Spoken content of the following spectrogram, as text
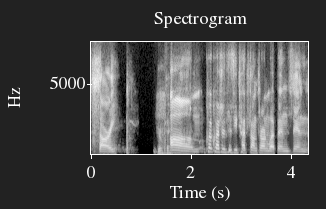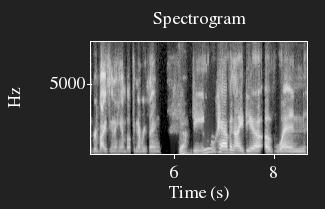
Sorry. Okay. Um, quick question since you touched on throwing weapons and revising the handbook and everything. Yeah. Do you have an idea of when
